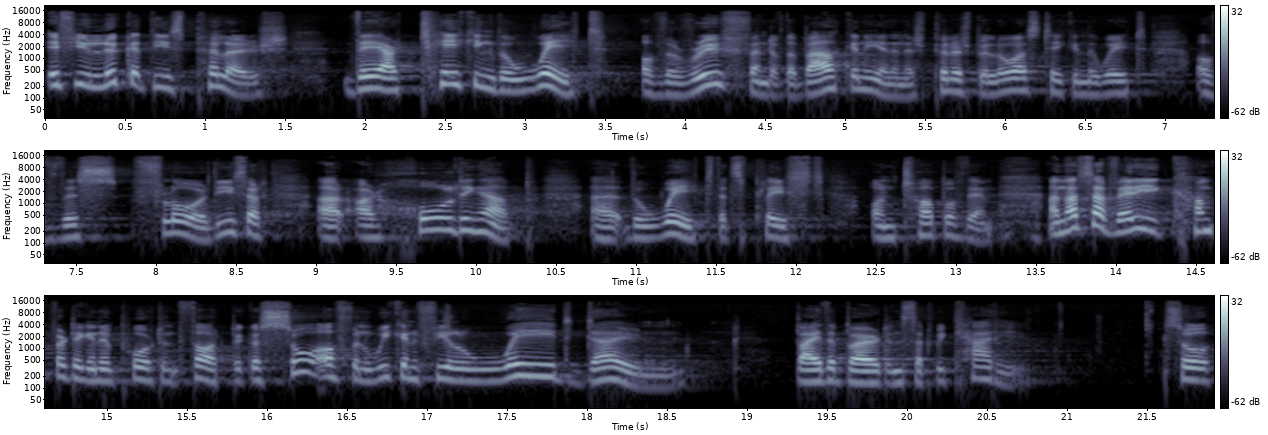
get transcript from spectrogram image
If you look at these pillars, they are taking the weight of the roof and of the balcony, and then there's pillars below us taking the weight of this floor. These are, are, are holding up uh, the weight that's placed on top of them. And that's a very comforting and important thought because so often we can feel weighed down by the burdens that we carry. So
